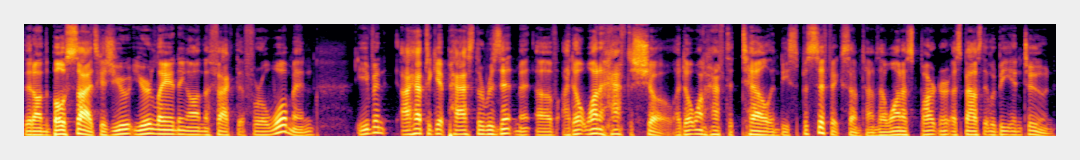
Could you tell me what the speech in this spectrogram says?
that on both sides, because you you're landing on the fact that for a woman, even I have to get past the resentment of I don't want to have to show. I don't want to have to tell and be specific sometimes. I want a partner, a spouse that would be in tune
